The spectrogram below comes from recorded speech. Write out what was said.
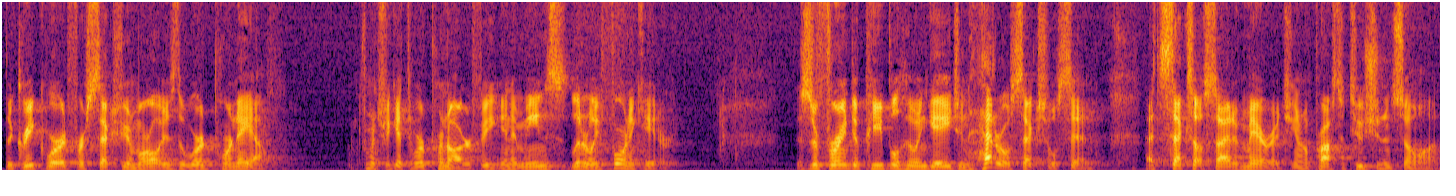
The Greek word for sexually immoral is the word porneia, from which we get the word pornography, and it means literally fornicator. This is referring to people who engage in heterosexual sin. That's sex outside of marriage, you know, prostitution and so on.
